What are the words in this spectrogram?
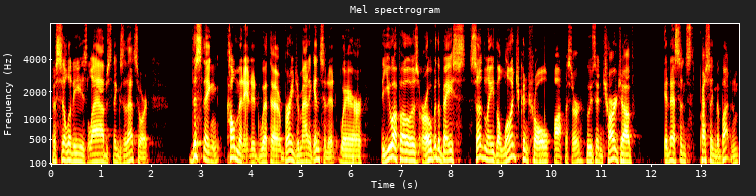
facilities, labs, things of that sort. This thing culminated with a very dramatic incident where the UFOs are over the base. Suddenly, the launch control officer, who's in charge of, in essence, pressing the button,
